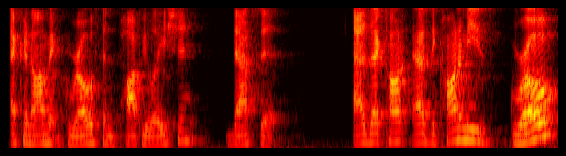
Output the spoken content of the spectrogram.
economic growth and population, that's it. As econ- as economies grow,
